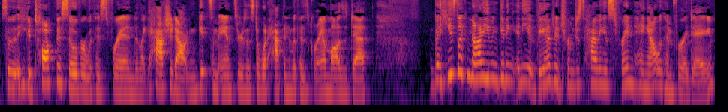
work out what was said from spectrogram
so that he could talk this over with his friend and like hash it out and get some answers as to what happened with his grandma's death. but he's like not even getting any advantage from just having his friend hang out with him for a day.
